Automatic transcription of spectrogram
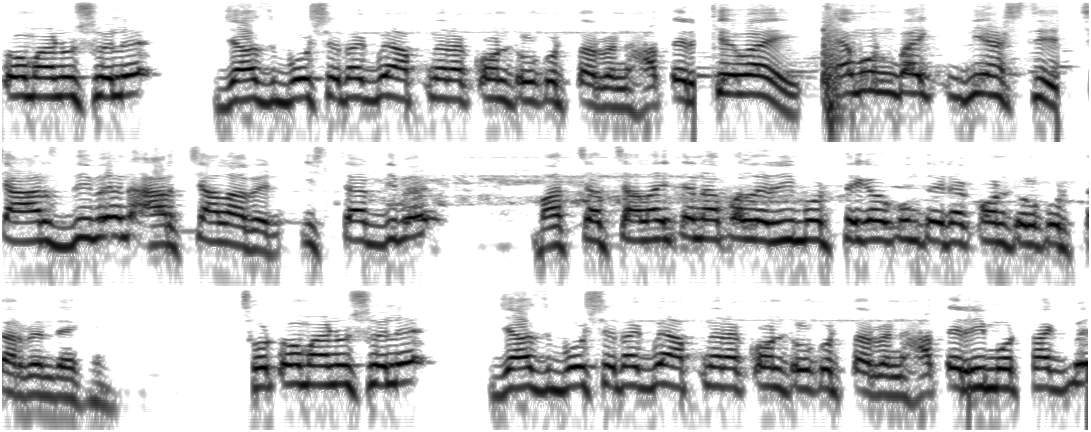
ছোট মানুষ হলে জাস্ট বসে থাকবে, আপনারা কন্ট্রোল করতে পারবেন। হাতের কে ভাই, এমন বাইক নিয়ে আসছে চার্জ দিবেন আর চালাবেন স্টার্ট দিবেন। বাচ্চা চালাইতে না পারলে রিমোট থেকেও কিন্তু এটা কন্ট্রোল করতে পারবেন, দেখেন। ছোট মানুষ হলে জাস্ট বসে থাকবে, আপনারা কন্ট্রোল করতে পারবেন। হাতে রিমোট থাকবে,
